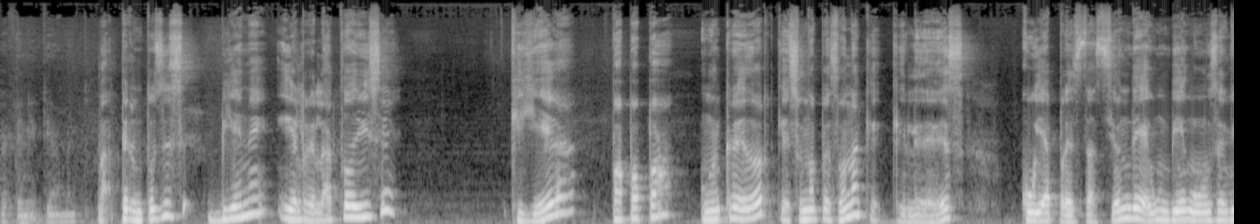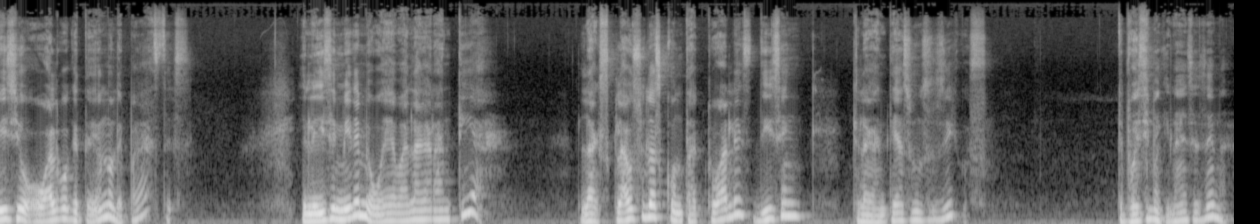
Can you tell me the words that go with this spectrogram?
Definitivamente. Va, Pero entonces viene y el relato dice que llega, pa, pa, pa, un acreedor, que es una persona que, que le debes, cuya prestación de un bien o un servicio o algo que te dio no le pagaste. Y le dice, mire, me voy a llevar la garantía. Las cláusulas contractuales dicen que la garantía son sus hijos. ¿Te puedes imaginar esa escena?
